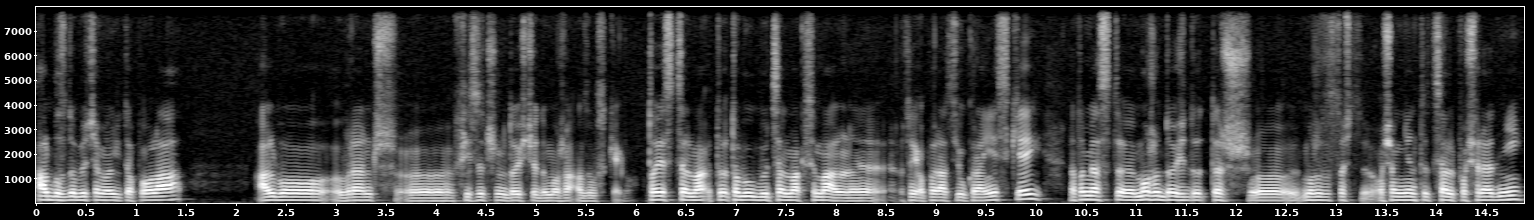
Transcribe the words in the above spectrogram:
albo zdobycie Melitopola, albo wręcz e, fizyczne dojście do Morza Azowskiego. To, jest cel, to, to byłby cel maksymalny tej operacji ukraińskiej, natomiast e, może dojść do, też, e, może zostać osiągnięty cel pośredni,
